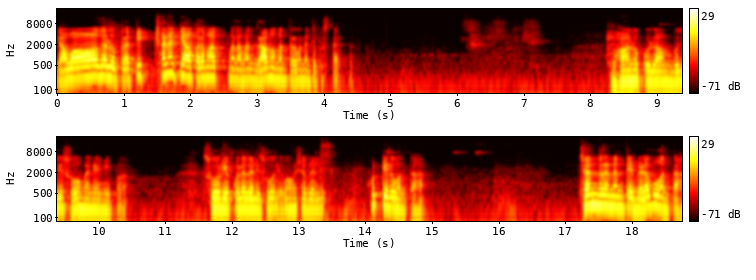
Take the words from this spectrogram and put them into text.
ಯಾವಾಗಲೂ ಪ್ರತಿ ಕ್ಷಣಕ್ಕೆ ಆ ಪರಮಾತ್ಮನ ಮನ್, ರಾಮ ಮಂತ್ರವನ್ನು ಜಪಿಸ್ತಾ ಇರ್ತಾರೆ. ಭಾನುಕುಲಾಂಬುದಿ ಸೋಮನೆ ನಿಪ. ಸೂರ್ಯ ಕುಲದಲ್ಲಿ, ಸೂರ್ಯ ವಂಶದಲ್ಲಿ ಹುಟ್ಟಿರುವಂತಹ, ಚಂದ್ರನಂತೆ ಬೆಳಗುವಂತಹ,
